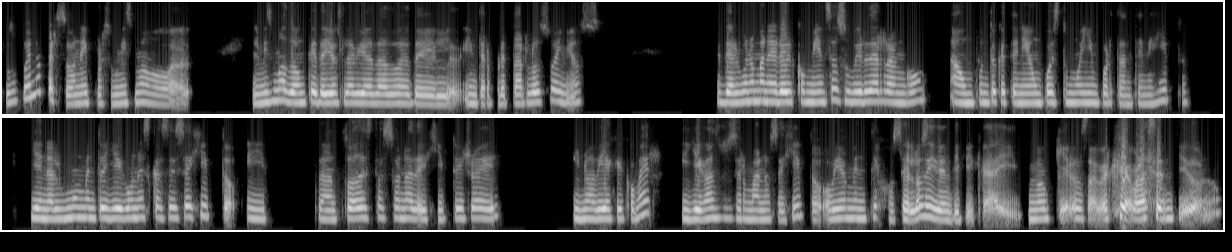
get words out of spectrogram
pues, buena persona y por su mismo, el mismo don que Dios le había dado de interpretar los sueños, de alguna manera él comienza a subir de rango a un punto que tenía un puesto muy importante en Egipto. Y en algún momento llega una escasez a Egipto y toda esta zona de Egipto Israel y no había que comer. Y llegan sus hermanos a Egipto. Obviamente José los identifica y no quiero saber qué habrá sentido, ¿no?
